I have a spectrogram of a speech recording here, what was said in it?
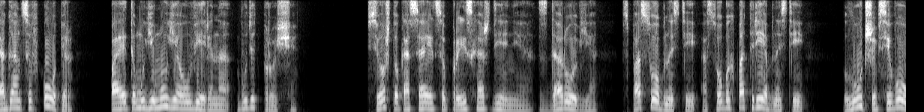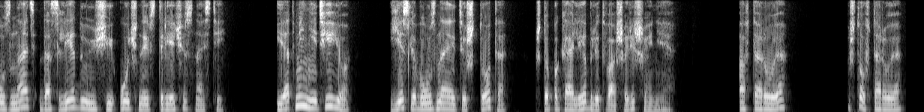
Таганцев опер, поэтому ему, я уверена, будет проще. Все, что касается происхождения, здоровья, способностей, особых потребностей, лучше всего узнать до следующей очной встречи с Настей и отменить ее, если вы узнаете что-то, что поколеблет ваше решение. А второе? Что второе?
